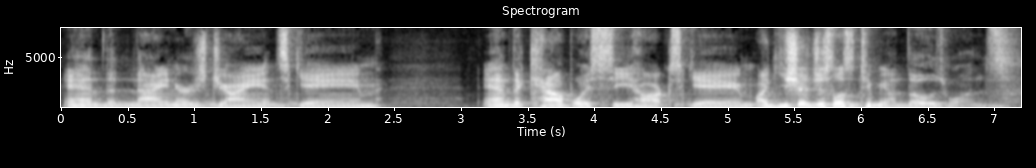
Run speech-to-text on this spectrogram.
and the Niners Giants game and the Cowboys Seahawks game. Like, you should have just listened to me on those ones.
